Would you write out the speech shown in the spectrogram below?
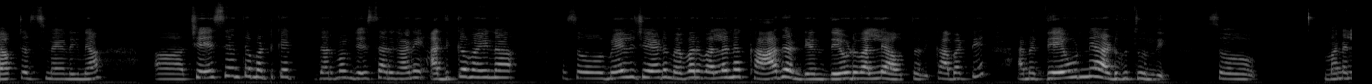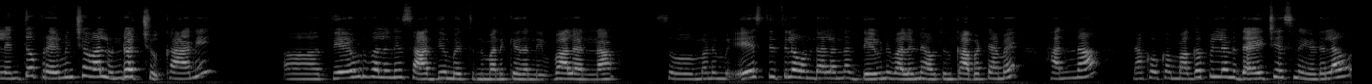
డాక్టర్స్ని అడిగినా చేసేంత మట్టుకే ధర్మం చేస్తారు కానీ అధికమైన సో మేలు చేయడం ఎవరి వల్లన కాదండి. అది దేవుడి వల్లే అవుతుంది. కాబట్టి ఆమె దేవుడినే అడుగుతుంది. సో మనల్ని ఎంతో ప్రేమించే వాళ్ళు ఉండొచ్చు కానీ దేవుడి వల్లనే సాధ్యమవుతుంది. మనకి ఏదైనా ఇవ్వాలన్నా సో మనం ఏ స్థితిలో ఉండాలన్నా దేవుని వల్లనే అవుతుంది. కాబట్టి ఆమె హన్న నాకు ఒక మగపిల్లను దయచేసిన ఎడల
